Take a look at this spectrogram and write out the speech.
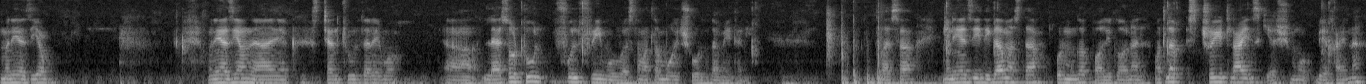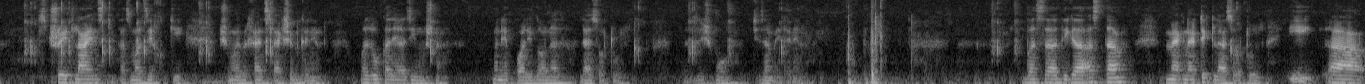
منی یک چند ټول داره لاسو tool full free move asta matlamoğir şurada da meytani klasa meniyazi diga masta urmunga polygonal matlab straight lines ki shumo bekhayna straight lines az marzi khu ki shumo bekhayn selection kanin mazu kare azi mushna mene polygonal lasso tool shumo chiza meytanin basa diga asta magnetic lasso tool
